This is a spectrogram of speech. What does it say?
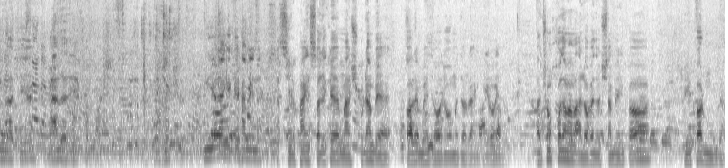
صورتیه؟ نداری؟ خب باش. اون یه رنگی که همه اینا دوست 35 ساله که مشغولم به کار مداد و مداد رنگی و اینا. و چون خودم هم علاقه داشتم به این کار تو این کار موندم.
